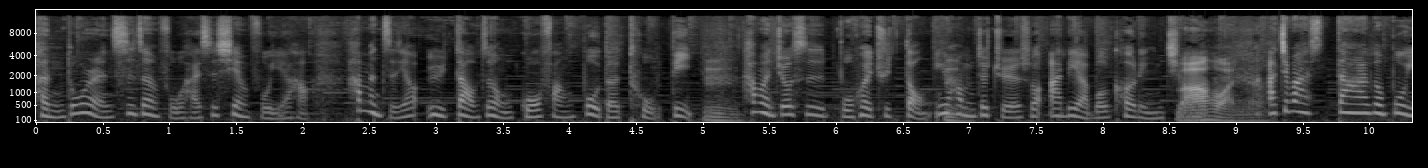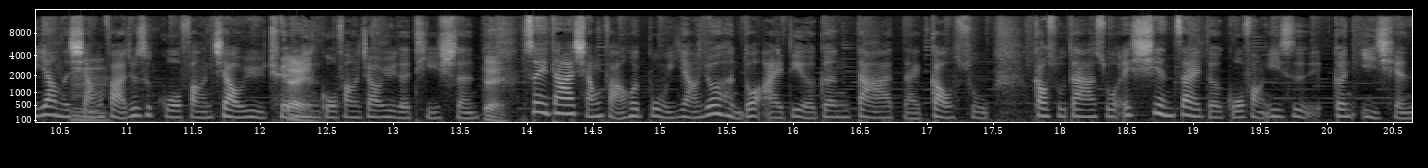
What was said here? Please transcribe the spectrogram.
很多人市政府还是县府也好，他们只要遇到这种国防部的土地，嗯，他们就是不会去动，因为嗯他们就觉得说阿利亚伯克零九麻烦了，啊，基本上大家都不一样的想法，就是国防教育、全对。民国防教育的提升。对，所以大家想法会不一样，就有很多 idea 跟大家来告诉告诉大家说，哎、现在的国防意识跟以前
